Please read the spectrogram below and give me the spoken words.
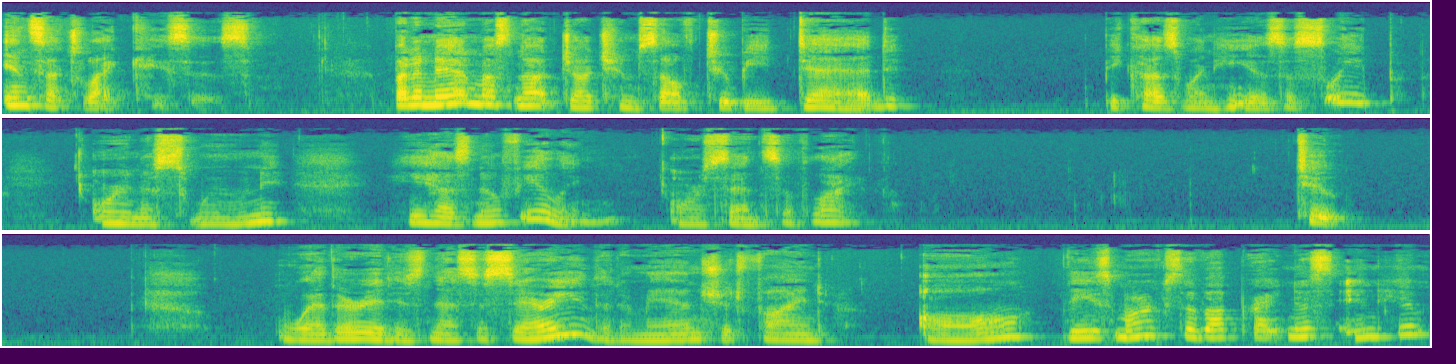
in such like cases. But a man must not judge himself to be dead, because when he is asleep or in a swoon, he has no feeling or sense of life. 2. Whether it is necessary that a man should find all these marks of uprightness in him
